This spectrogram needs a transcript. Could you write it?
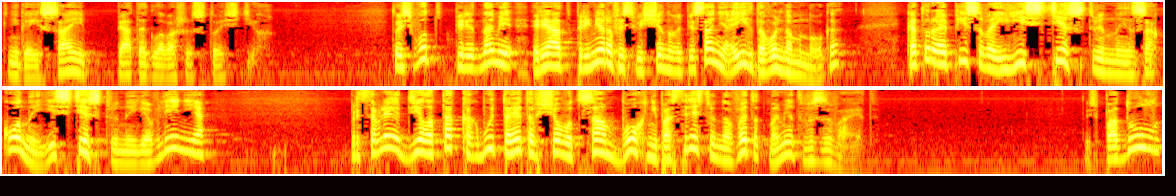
Книга Исаии, 5 глава, 6 стих. То есть вот перед нами ряд примеров из Священного Писания, а их довольно много – который, описывая естественные законы, естественные явления, представляет дело так, как будто это все вот сам Бог непосредственно в этот момент вызывает. То есть подул,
